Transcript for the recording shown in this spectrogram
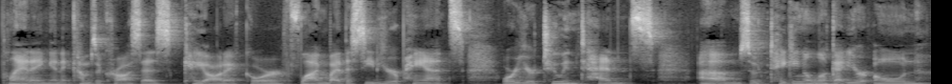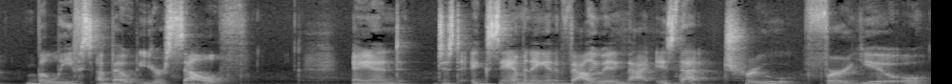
planning and it comes across as chaotic or flying by the seat of your pants or you're too intense um, so, taking a look at your own beliefs about yourself and just examining and evaluating that is that true for you?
